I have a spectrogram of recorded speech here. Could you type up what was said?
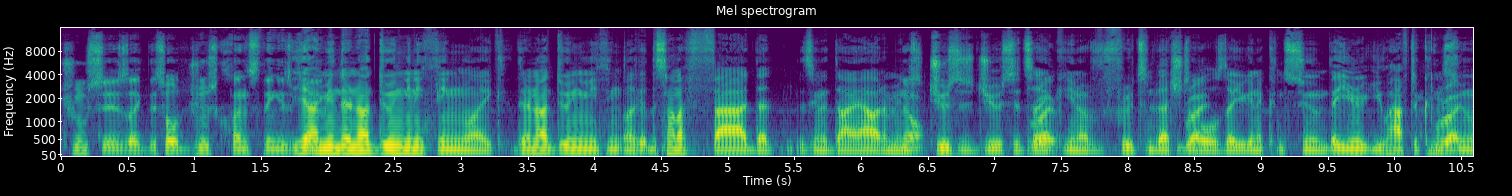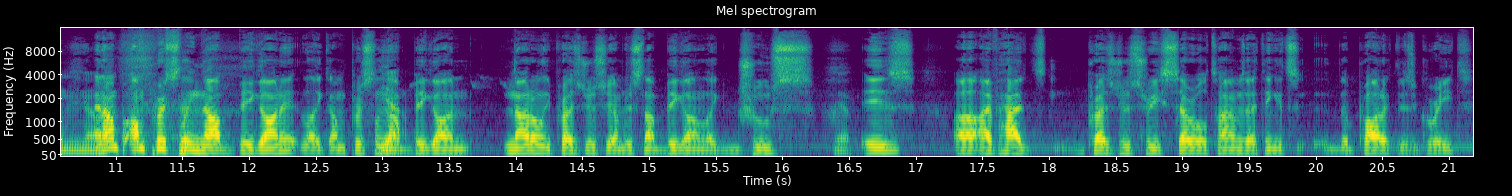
juices. Like this whole juice cleanse thing is. Yeah, I mean they're not doing anything like they're not doing anything like it's not a fad that is going to die out. I mean, No. it's juice is juice. It's Right. like you know fruits and vegetables that you're going to consume that you you have to right. consume. You know, And I'm I'm personally not big on it. Like I'm personally Yeah. not big on not only press juicery. I'm just not big on like juice Yep. is. Uh, I've had press juicery several times. I think it's the product is great.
